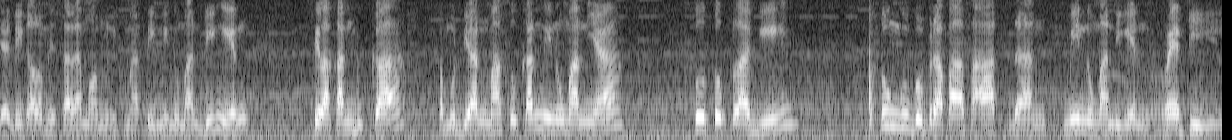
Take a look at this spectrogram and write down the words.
jadi kalau misalnya mau menikmati minuman dingin, silakan buka, kemudian masukkan minumannya, tutup lagi, tunggu beberapa saat dan minuman dingin ready.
